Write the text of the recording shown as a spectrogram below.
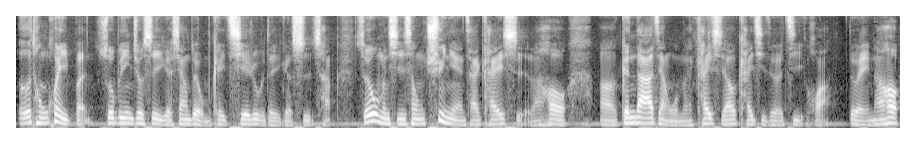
儿童绘本说不定就是一个相对我们可以切入的一个市场，所以我们其实从去年才开始，然后呃跟大家讲，我们开始要开启这个计划，对，然后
